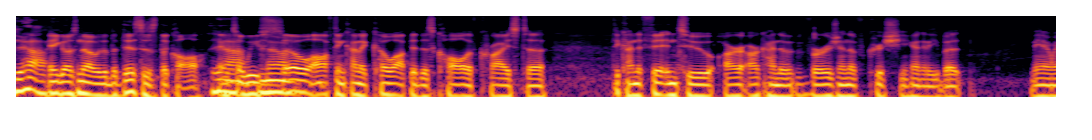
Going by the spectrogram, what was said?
Yeah. and he goes, no, but this is the call. Yeah, and so we've no. so often kind of co-opted this call of Christ to to kind of fit into our, our kind of version of Christianity. But man,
